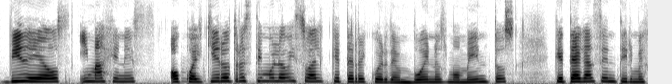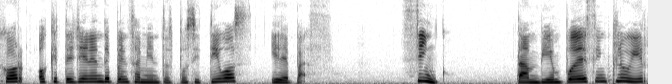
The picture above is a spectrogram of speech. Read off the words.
videos, imágenes o cualquier otro estímulo visual que te recuerden buenos momentos, que te hagan sentir mejor o que te llenen de pensamientos positivos y de paz. 5. También puedes incluir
